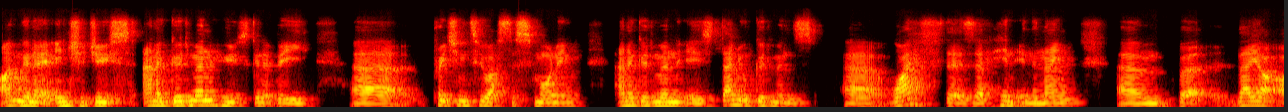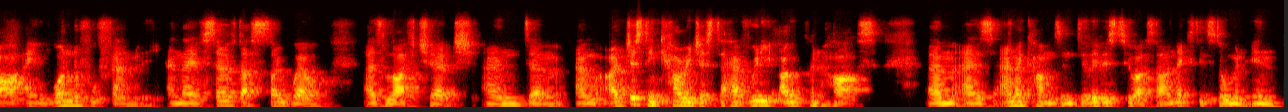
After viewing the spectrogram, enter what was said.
I'm going to introduce Anna Goodman, who's going to be uh, preaching to us this morning. Anna Goodman is Daniel Goodman's uh, wife. There's a hint in the name, um, but they are, are, a wonderful family and they have served us so well as Life Church. And, um, and I just encourage us to have really open hearts um, as Anna comes and delivers to us our next installment in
